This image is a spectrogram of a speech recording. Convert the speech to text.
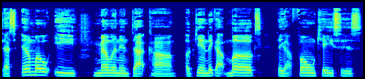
That's M O E melanin.com. Again, they got mugs, they got phone cases.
